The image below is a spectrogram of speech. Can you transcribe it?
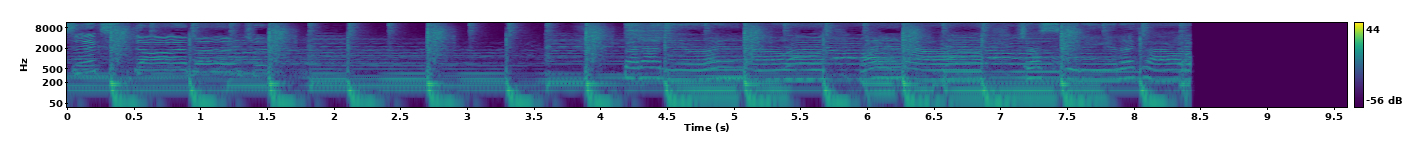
six stars.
